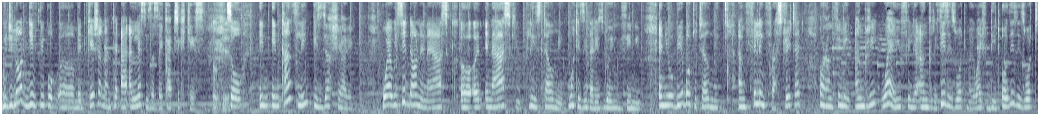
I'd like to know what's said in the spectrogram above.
We do not give people uh, medication until, uh, unless it's a psychiatric case. Okay. So, in, in counseling, it's just sharing, where we sit down and I ask uh, and, and I ask you, please tell me what is it that is going within you, and you'll be able to tell me, I'm feeling frustrated or I'm feeling angry. Why are you feeling angry? This is what my wife did, or this is what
